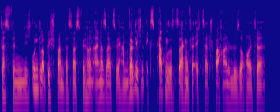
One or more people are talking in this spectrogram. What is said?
Das finde ich unglaublich spannend. Das heißt, wir hören einerseits, wir haben wirklich einen Experten sozusagen für Echtzeitsprachanalyse heute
